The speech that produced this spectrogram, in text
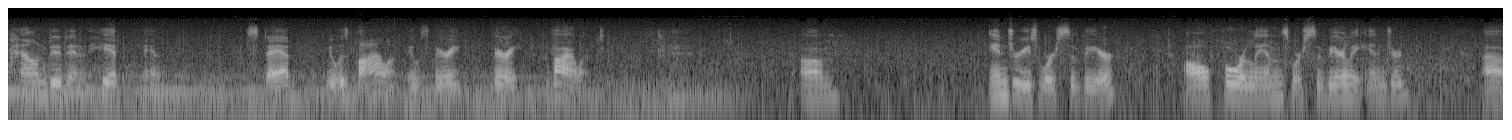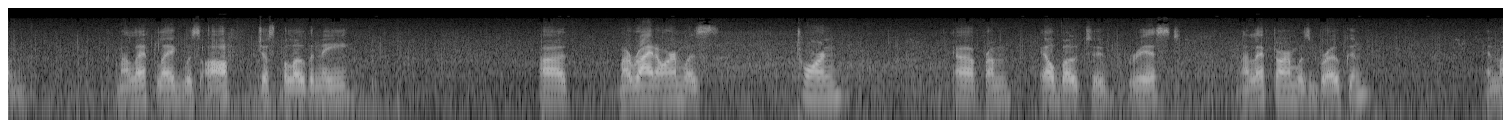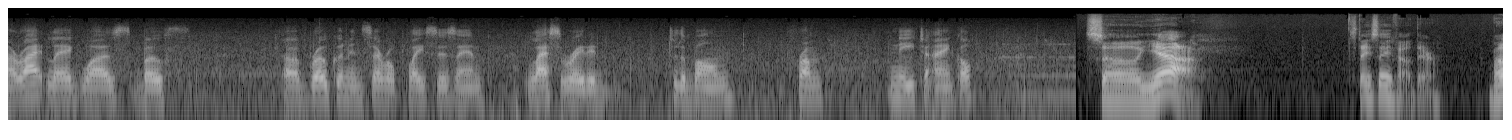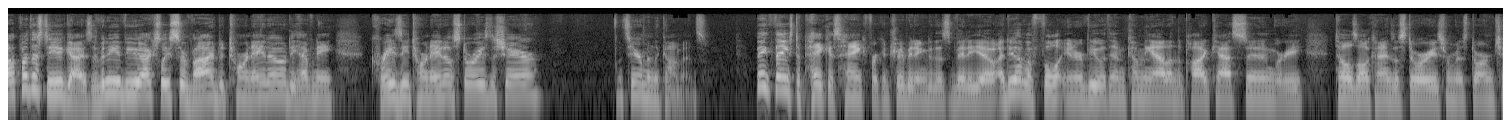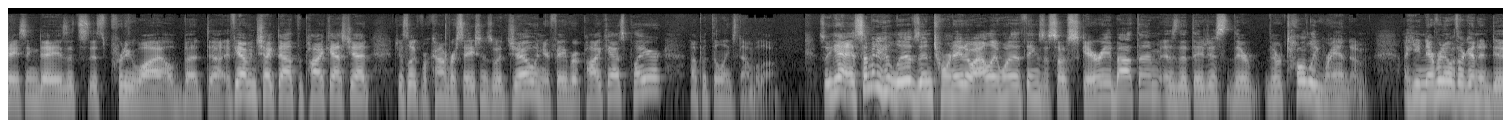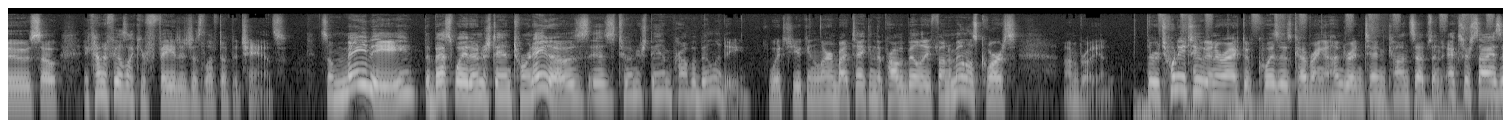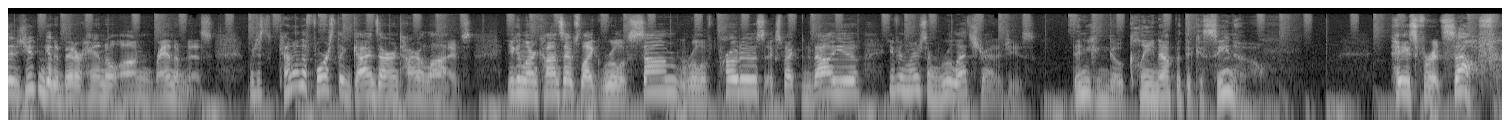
pounded and hit and stabbed. It was violent. It was very very violent. Um, injuries were severe. All four limbs were severely injured. Um, my left leg was off just below the knee. Uh, my right arm was torn uh, from elbow to wrist. My left arm was broken. And my right leg was both uh, broken in several places and lacerated to the bone from knee to ankle. So, yeah, stay safe out there. But I'll put this to you guys. Have any of you actually survived a tornado? Do you have any crazy tornado stories to share? Let's hear them in the comments. Big thanks to Pecos Hank for contributing to this video. I do have a full interview with him coming out on the podcast soon where he tells all kinds of stories from his storm chasing days. It's, it's pretty wild. But uh, if you haven't checked out the podcast yet, just look for Conversations with Joe in your favorite podcast player. I'll put the links down below. So yeah, as somebody who lives in Tornado Alley, one of the things that's so scary about them is that they just they're they're totally random. Like you never know what they're going to do, so it kind of feels like your fate is just left up to chance. So maybe the best way to understand tornadoes is to understand probability, which you can learn by taking the Probability Fundamentals course on Brilliant. Through 22 interactive quizzes covering 110 concepts and exercises, you can get a better handle on randomness, which is kind of the force that guides our entire lives. You can learn concepts like rule of sum, rule of produce, expected value, even learn some roulette strategies. Then you can go clean up at the casino. Pays for itself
